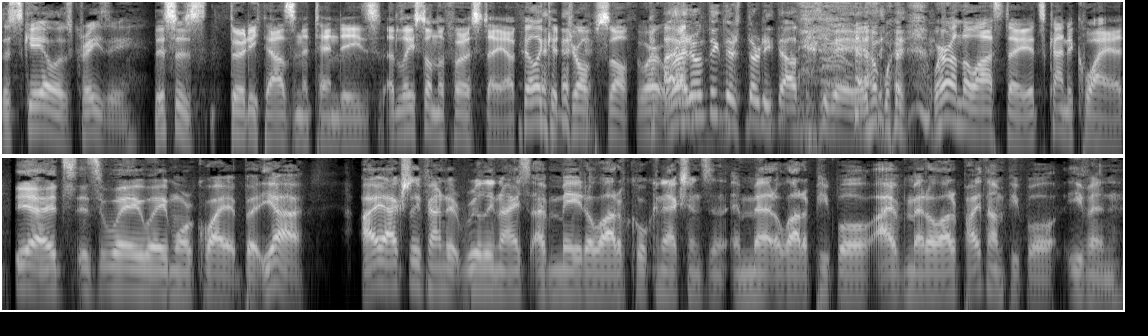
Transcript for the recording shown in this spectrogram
the scale is crazy. this is 30,000 attendees, at least on the first day. I feel like it drops off. We're, we're I don't think there's thirty thousand today. We're, we're on the last day. It's kind of quiet. yeah, it's it's way way more quiet. But yeah, I actually found it really nice. I've made a lot of cool connections and, and met a lot of people. I've met a lot of Python people even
